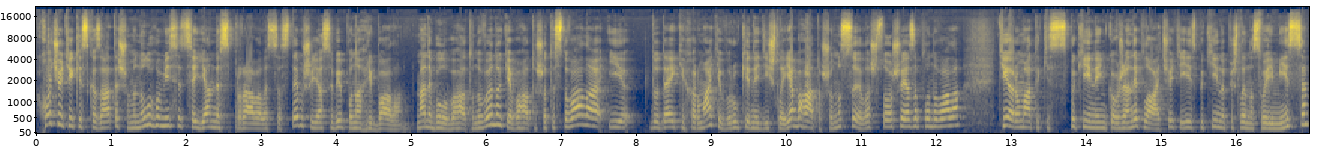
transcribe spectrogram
Хочу тільки сказати, що минулого місяця я не справилася з тим, що я собі понагрібала. У мене було багато новинок, я багато що тестувала, і до деяких ароматів руки не дійшли. Я багато що носила з того, що я запланувала. Ті ароматики спокійненько вже не плачуть і спокійно пішли на своє місце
